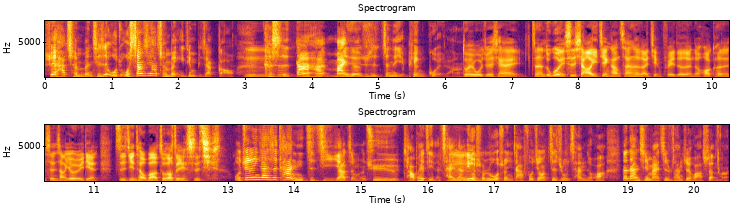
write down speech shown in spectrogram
所以它成本其实我我相信它成本一定比较高，嗯可是当然它卖的就是真的也偏贵啦。对，我觉得现在真的，如果你是想要以健康餐盒来减肥的人的话，可能身上又有一点资金才有办法做到这件事情。我觉得应该是看你自己要怎么去调配自己的菜单。嗯例如说，如果说你家附近有自助餐的话，那当然其实买自助餐最划算嘛。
